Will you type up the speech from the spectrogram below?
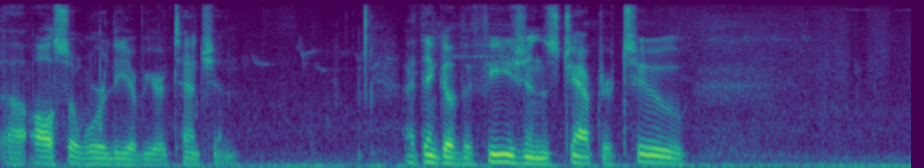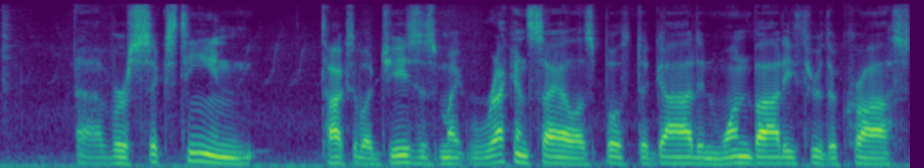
uh, also worthy of your attention. I think of Ephesians chapter 2, uh, verse 16 talks about Jesus might reconcile us both to God in one body through the cross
